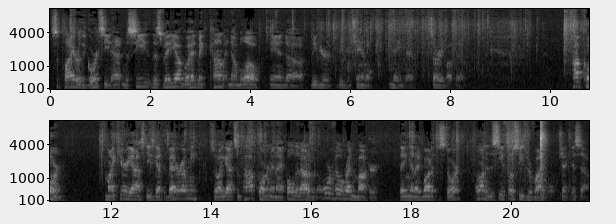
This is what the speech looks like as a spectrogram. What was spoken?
supplier of the gourd seed happened to see this video, go ahead and make a comment down below and uh, leave your leave your channel name there. Sorry about that. Popcorn. My curiosity's got the better of me, so I got some popcorn and I pulled it out of an Orville Redenbacher thing that I bought at the store. I wanted to see if those seeds were viable. Check this out.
